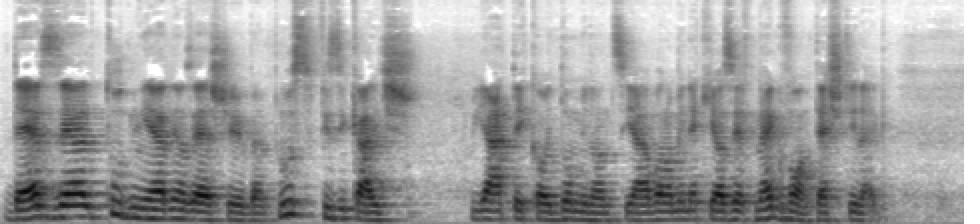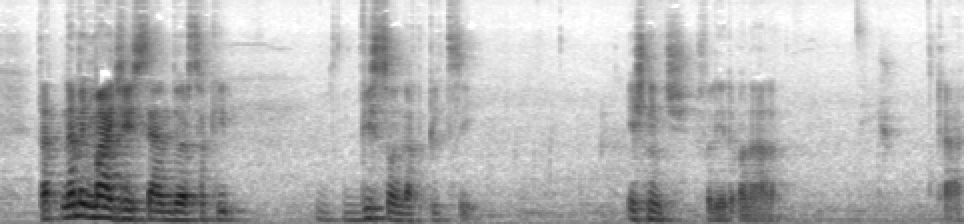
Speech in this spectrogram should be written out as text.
de ezzel tud nyerni az első évben. Plusz fizikális játéka, vagy dominanciával, ami neki azért megvan testileg. Tehát nem egy Mike J. Sanders, aki viszonylag pici. És nincs felírva nála. Kár.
